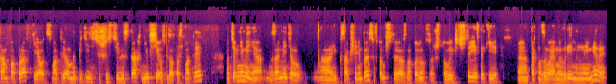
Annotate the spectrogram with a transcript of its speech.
Там поправки, я вот смотрел на 56 листах, не все успел посмотреть. Но, тем не менее, заметил э, и по сообщениям прессы в том числе ознакомился, что в их числе есть такие э, так называемые временные меры,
